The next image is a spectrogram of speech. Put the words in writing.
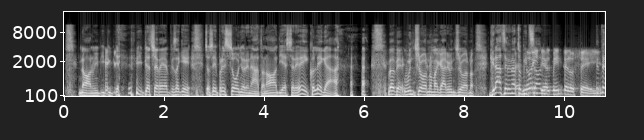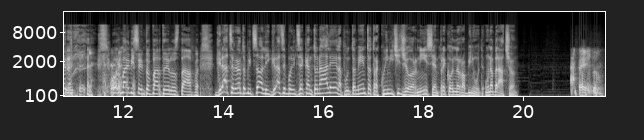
no, mi, mi, mi piacerebbe, sa che ho sempre il sogno Renato, no? Di essere, ehi collega... Vabbè, un giorno magari, un giorno. Grazie Renato Pizzoli. Noi idealmente lo sei. Ormai mi sento parte dello staff. Grazie Renato Pizzoli, grazie Polizia Cantonale. L'appuntamento tra 15 giorni, sempre con Robin Hood. Un abbraccio. A presto.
